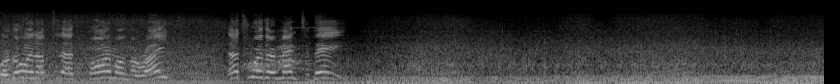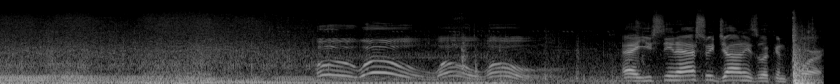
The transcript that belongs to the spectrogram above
We're going up to that farm on the right? That's where they're meant to be. Hey, you seen Ashley Johnny's looking for? her.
